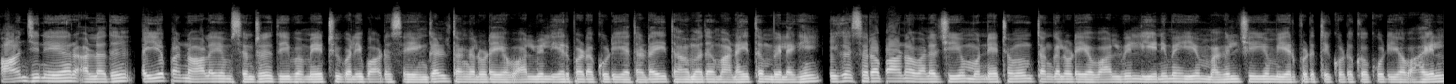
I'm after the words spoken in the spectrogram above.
ஆஞ்சநேயர் அல்லது ஐயப்பன் ஆலயம் சென்று தீபம் ஏற்றி வழிபாடு செய்யுங்கள். தங்களுடைய வாழ்வில் ஏற்படக்கூடிய தடை தாமதம் அனைத்தும் விலகி மிக சிறப்பான வளர்ச்சியும் முன்னேற்றமும் தங்களுடைய வாழ்வில் இனிமையும் மகிழ்ச்சியும் ஏற்படுத்தி கொடுக்கக்கூடிய வகையில்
